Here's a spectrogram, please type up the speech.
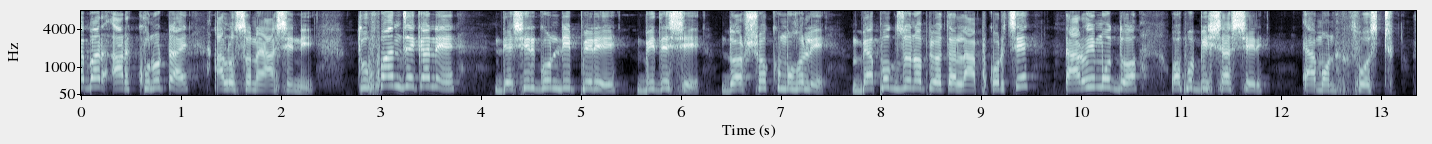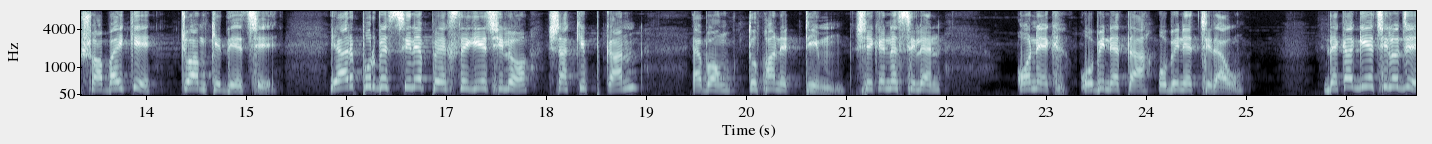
এবার আর কোনোটাই আলোচনায় আসেনি। তুফান যেখানে দেশের গণ্ডি পেরে বিদেশে দর্শক মহলে ব্যাপক জনপ্রিয়তা লাভ করছে তারই মধ্যে অপবিশ্বাসের এমন পোস্ট সবাইকে চমকে দিয়েছে। এর পূর্বে সিনেপ্লেক্সে গিয়েছিল সাকিব খান এবং তুফানের টিম। সেখানে ছিলেন অনেক অভিনেতা, অভিনেত্রীরাও। দেখা গিয়েছিল যে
